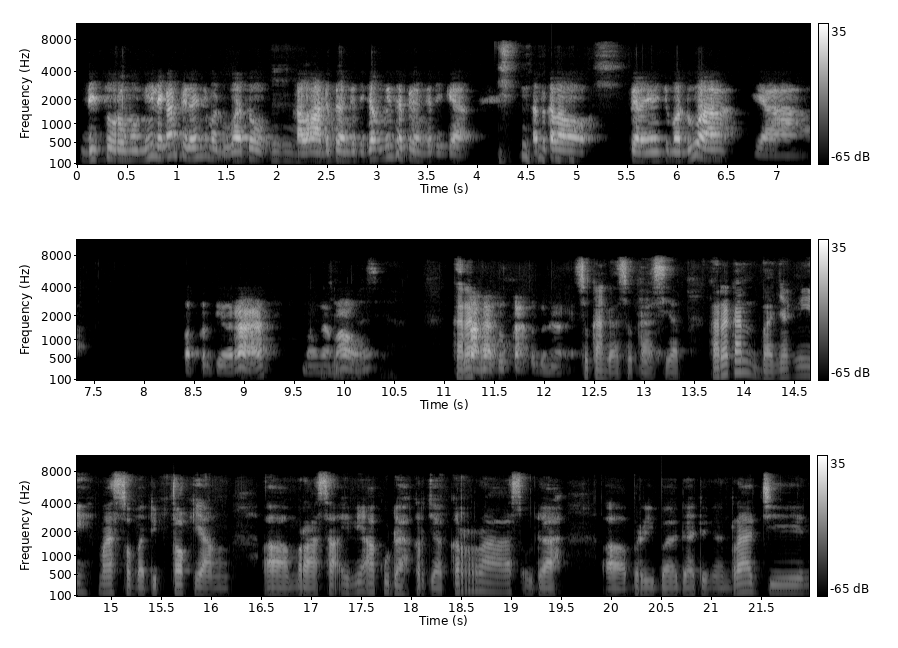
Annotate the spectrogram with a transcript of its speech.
disuruh memilih kan pilihannya cuma dua tuh. Mm -hmm. kalau ada pilihan ketiga mungkin saya pilihan ketiga. Tapi kalau pilihannya cuma dua ya tetap kerja keras mau nggak mau karena suka nggak suka sebenarnya. Suka nggak suka siap. Karena kan banyak nih mas sobat deep talk yang uh, merasa ini aku udah kerja keras udah uh, beribadah dengan rajin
